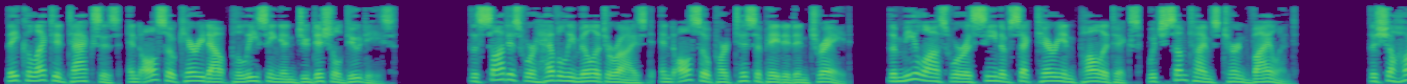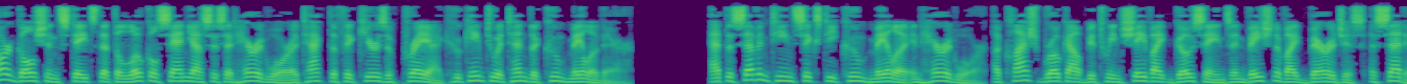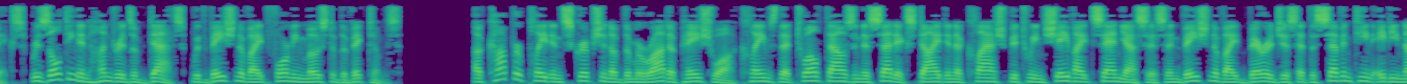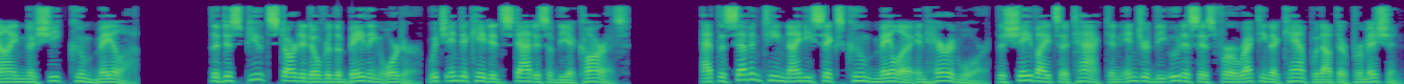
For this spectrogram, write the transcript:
They collected taxes, and also carried out policing and judicial duties. The Sadhus were heavily militarized, and also participated in trade. The Melas were a scene of sectarian politics, which sometimes turned violent. The Shahar Gulshan states that the local sannyasis at Haridwar attacked the fakirs of Prayag who came to attend the Kumbh Mela there. At the 1760 Kumbh Mela in Haridwar, a clash broke out between Shaivite Gosains and Vaishnavite Bairagis ascetics, resulting in hundreds of deaths, with Vaishnavite forming most of the victims. A copper plate inscription of the Maratha Peshwa claims that 12,000 ascetics died in a clash between Shaivite Sannyasis and Vaishnavite Bairagis at the 1789 Nashik Kumbh Mela. The dispute started over the bathing order, which indicated status of the Akharas. At the 1796 Kumbh Mela in Haridwar, the Shaivites attacked and injured the Udasis for erecting a camp without their permission.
